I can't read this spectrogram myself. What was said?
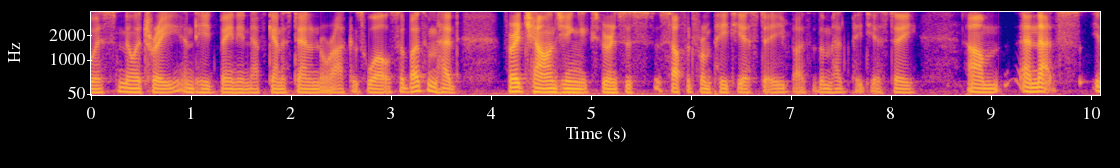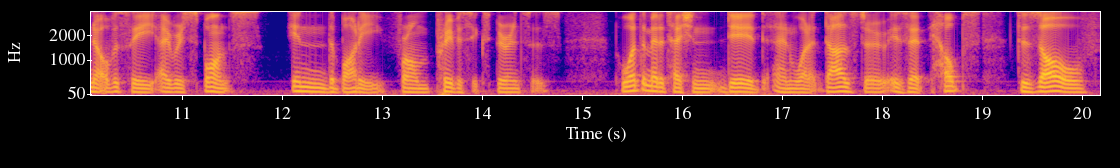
U.S. military, and he'd been in Afghanistan and Iraq as well. So both of them had very challenging experiences, suffered from PTSD. Both of them had PTSD. Um, and that's, you know, obviously a response in the body from previous experiences. But what the meditation did and what it does do is it helps dissolve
